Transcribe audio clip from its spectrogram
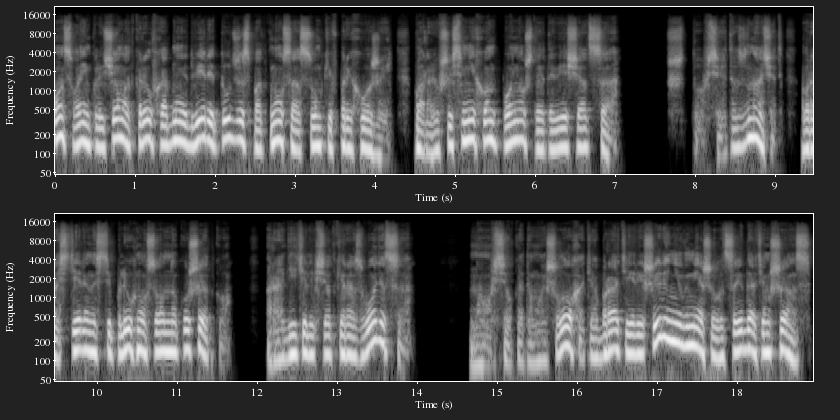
он своим ключом открыл входную дверь и тут же споткнулся о сумке в прихожей. Порывшись в них, он понял, что это вещи отца. Что все это значит? В растерянности плюхнулся он на кушетку. Родители все-таки разводятся? Ну, все к этому и шло, хотя братья решили не вмешиваться и дать им шанс.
